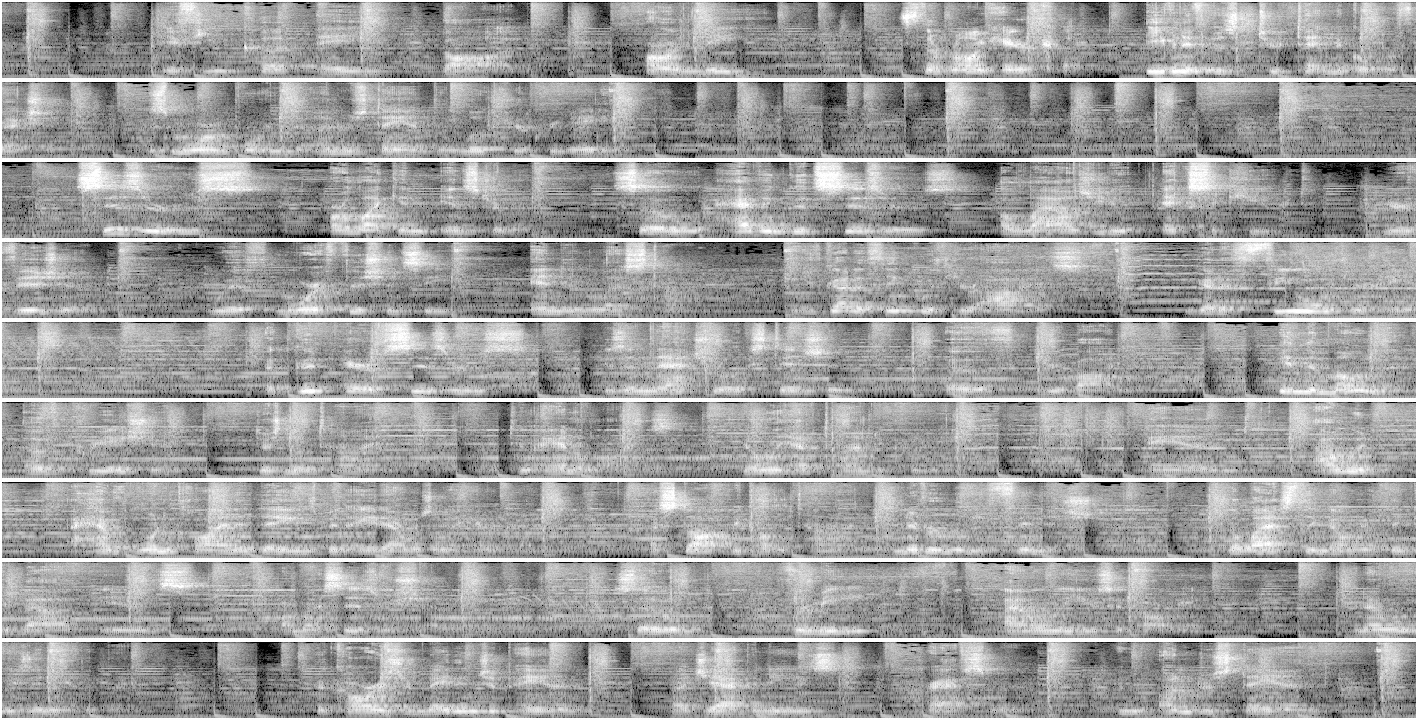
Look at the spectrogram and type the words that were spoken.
If you cut a bob on me, it's the wrong haircut, even if it was to technical perfection. It's more important to understand the look you're creating. Scissors are like an instrument. So having good scissors allows you to execute your vision with more efficiency and in less time. You've got to think with your eyes. You've got to feel with your hands. A good pair of scissors is a natural extension of your body. In the moment of creation, there's no time to analyze. You only have time to create. And I would have one client a day and spend eight hours on a haircut. I stopped because of time. I never really finished. The last thing I want to think about is, are my scissors sharp? So for me, I only use Hikari, and I won't use any other brand. Hikaris are made in Japan by Japanese craftsmen who understand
